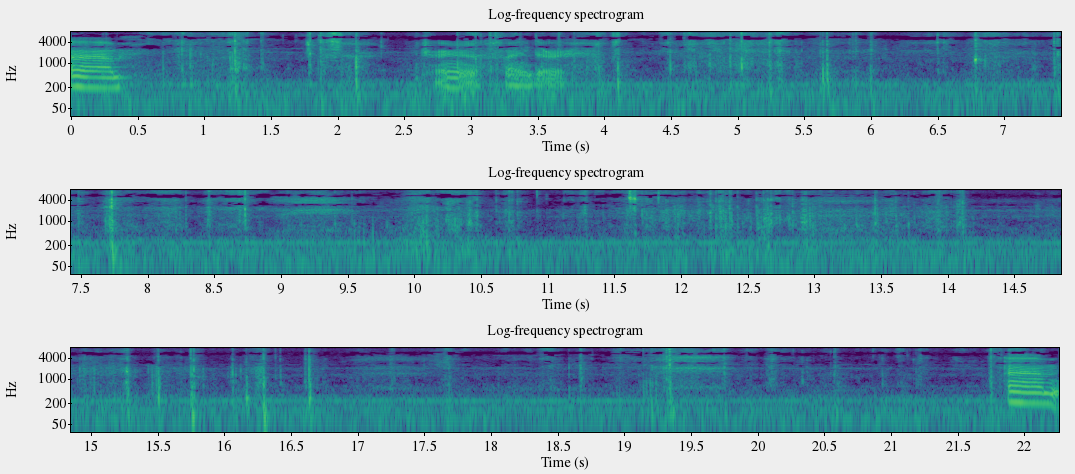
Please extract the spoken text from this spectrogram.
um, trying to find their um,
